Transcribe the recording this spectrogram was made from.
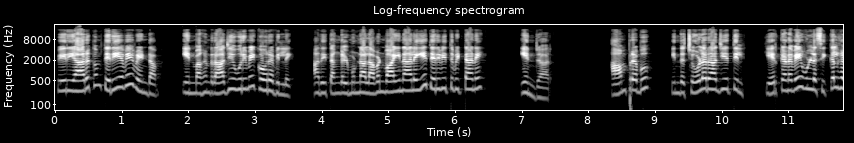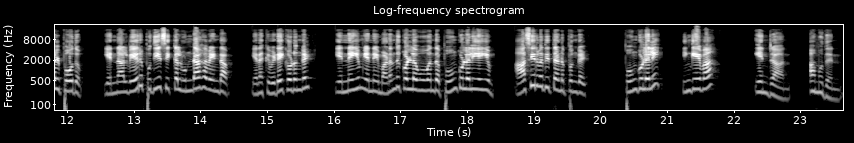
வேறு யாருக்கும் தெரியவே வேண்டாம். என் மகன் ராஜ்ய உரிமை கோரவில்லை. அதை தங்கள் முன்னால் அவன் வாயினாலேயே தெரிவித்து விட்டானே? என்றார். ஆம் பிரபு இந்த சோழ ராஜ்யத்தில் ஏற்கனவே உள்ள சிக்கல்கள் போதும். என்னால் வேறு புதிய சிக்கல் உண்டாக வேண்டாம். எனக்கு விடை கொடுங்கள். என்னையும் என்னை மணந்து கொள்ள உவந்த பூங்குழலியையும் ஆசீர்வதித்து அனுப்புங்கள். பூங்குழலி இங்கே வா என்றான் அமுதன்.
